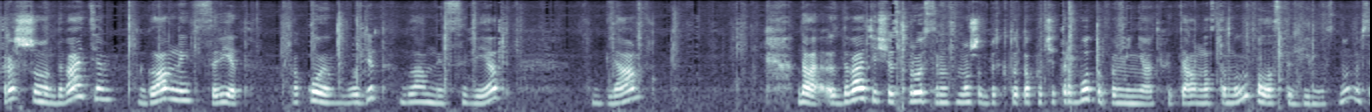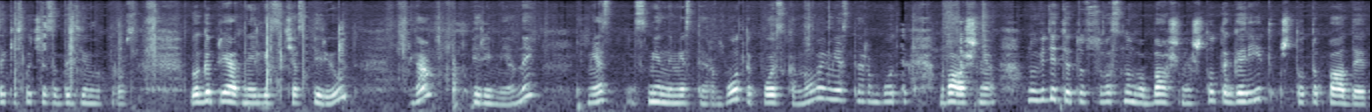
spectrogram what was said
Хорошо, давайте главный совет. Какой будет главный совет для... Да, давайте еще спросим, может быть, кто-то хочет работу поменять, хотя у нас там и выпала стабильность, но на всякий случай зададим вопрос. Благоприятный ли сейчас период для перемены? Мест, смены места работы, поиска нового места работы, башня. Ну, видите, тут у вас снова башня, что-то горит, что-то падает.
